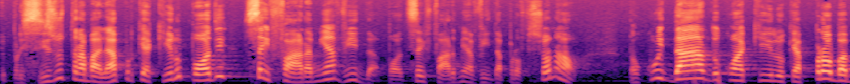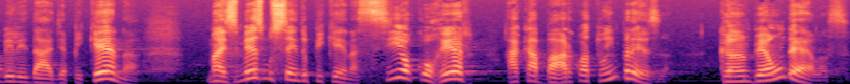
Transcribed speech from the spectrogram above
Eu preciso trabalhar porque aquilo pode ceifar a minha vida, pode ceifar minha vida profissional. Então, cuidado com aquilo que a probabilidade é pequena, mas mesmo sendo pequena, se ocorrer, acabar com a tua empresa. Câmbio é um delas,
